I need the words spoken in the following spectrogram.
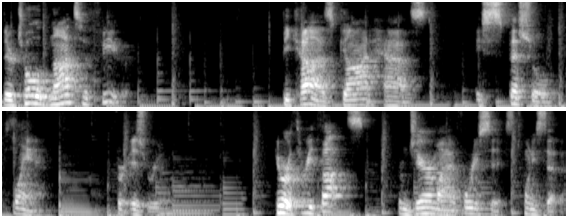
they're told not to fear because God has a special plan for Israel. Here are three thoughts from Jeremiah 46, 27,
